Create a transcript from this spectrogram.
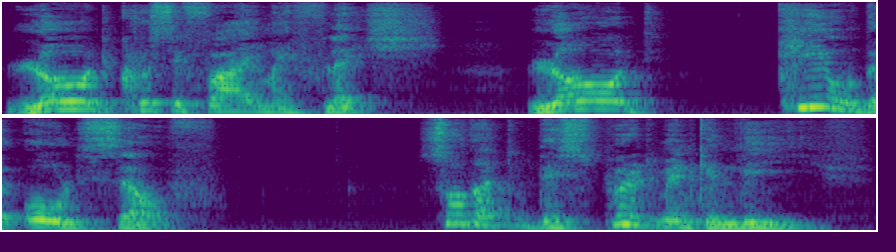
Lord, crucify my flesh. Lord, kill the old self so that the spirit man can live.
